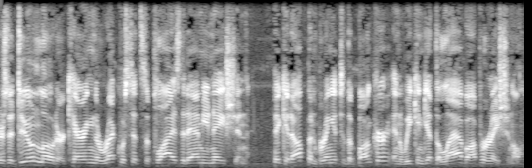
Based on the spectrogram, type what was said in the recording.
There's a dune loader carrying the requisite supplies and ammunition. Pick it up and bring it to the bunker, and we can get the lab operational.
